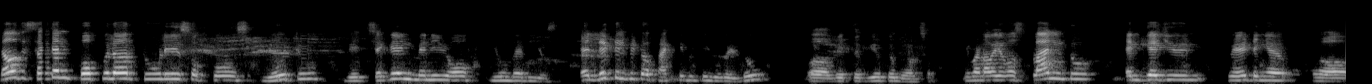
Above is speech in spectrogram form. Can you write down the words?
Now the second popular tool is of course YouTube, which again many of you may be using. A little bit of activity we will do uh, with YouTube also. Even now I was planning to engage you in creating a uh,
